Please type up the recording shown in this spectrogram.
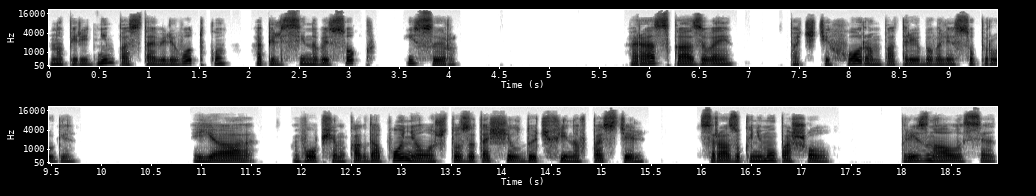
но перед ним поставили водку, апельсиновый сок и сыр. «Рассказывай», — почти хором потребовали супруги. «Я в общем, когда понял, что затащил дочь Фина в постель, сразу к нему пошел. Признался.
